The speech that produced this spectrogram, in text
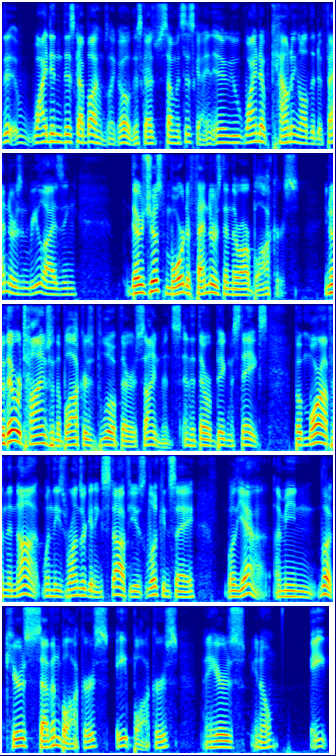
why didn't this guy block him? It's like, oh, this guy's summits this guy, and, and you wind up counting all the defenders and realizing there's just more defenders than there are blockers. You know, there were times when the blockers blew up their assignments and that there were big mistakes, but more often than not, when these runs are getting stuffed, you just look and say, well, yeah, I mean, look, here's seven blockers, eight blockers, and here's, you know, eight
